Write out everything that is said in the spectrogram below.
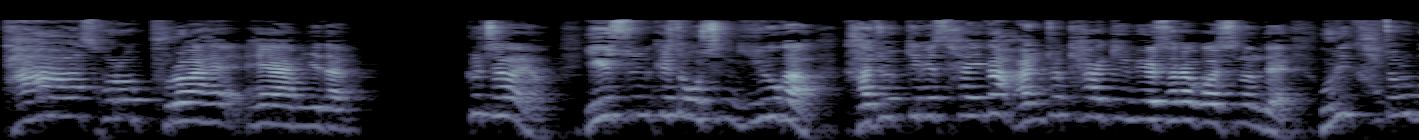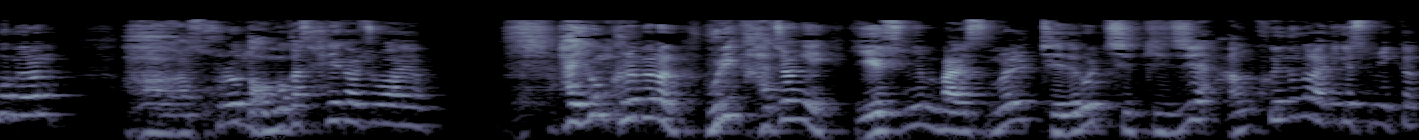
다 서로 불화해야 합니다. 그렇잖아요. 예수님께서 오신 이유가 가족끼리 사이가 안 좋게 하기 위해서라고 하시는데, 우리 가족을 보면, 아, 서로 너무가 사이가 좋아요. 아, 이건 그러면은 우리 가정이 예수님 말씀을 제대로 지키지 않고 있는 건 아니겠습니까?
